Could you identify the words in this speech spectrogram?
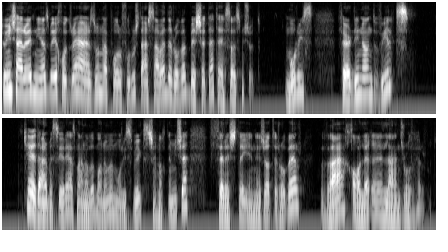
تو این شرایط نیاز به خودروی ارزون و پرفروش در سبد روور به شدت احساس می شد موریس فردیناند ویلکس که در بسیاری از منابع با نام موریس ویلکس شناخته میشه فرشته نجات روور و خالق لند روور بود.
